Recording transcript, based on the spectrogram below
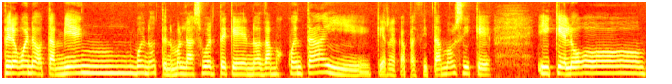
Pero bueno, también bueno, tenemos la suerte que nos damos cuenta y que recapacitamos y que, y que luego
